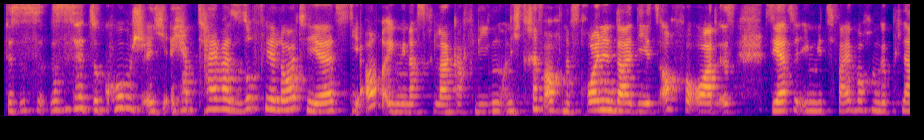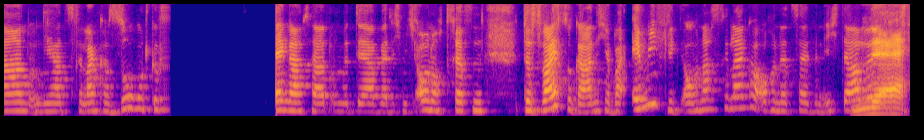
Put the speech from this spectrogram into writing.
das ist, das ist halt so komisch. Ich, ich habe teilweise so viele Leute jetzt, die auch irgendwie nach Sri Lanka fliegen und ich treffe auch eine Freundin da, die jetzt auch vor Ort ist. Sie hatte irgendwie zwei Wochen geplant und die hat Sri Lanka so gut verlängert hat und mit der werde ich mich auch noch treffen. Das weißt du gar nicht, aber Emmy fliegt auch nach Sri Lanka, auch in der Zeit, wenn ich da bin. Nee.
